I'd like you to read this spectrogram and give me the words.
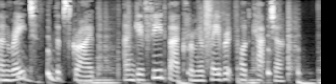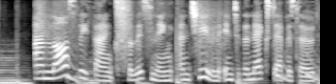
and rate, subscribe, and give feedback from your favorite podcatcher. And lastly, thanks for listening and tune into the next episode.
